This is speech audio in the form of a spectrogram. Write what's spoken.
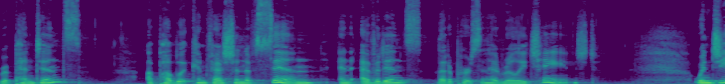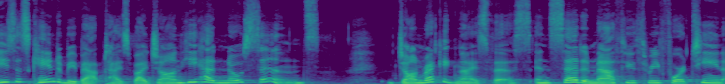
repentance, a public confession of sin, and evidence that a person had really changed. When Jesus came to be baptized by John, he had no sins. John recognized this and said in Matthew 3:14,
